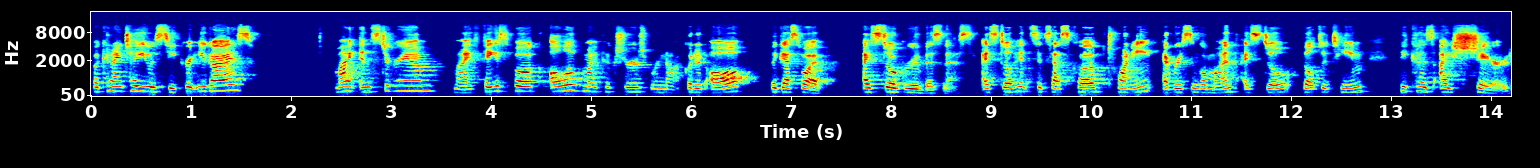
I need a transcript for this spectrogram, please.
but can I tell you a secret, you guys? My Instagram, my Facebook, all of my pictures were not good at all but guess what? I still grew business. I still hit Success Club 20 every single month. I still built a team because I shared.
